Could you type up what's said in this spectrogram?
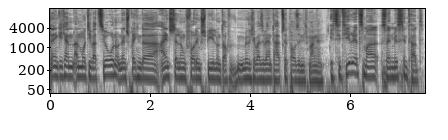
denke ich, an, an Motivation und entsprechender Einstellung vor dem Spiel und auch möglicherweise während der Halbzeitpause nicht mangeln. Ich zitiere jetzt mal Sven Mislintat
